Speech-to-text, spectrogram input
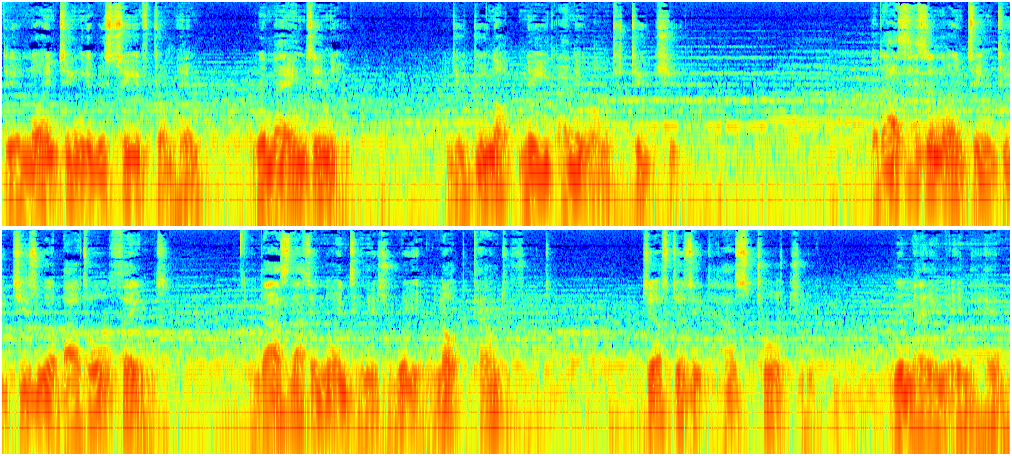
the anointing you received from him remains in you, and you do not need anyone to teach you. But as his anointing teaches you about all things, and as that anointing is real, not counterfeit, just as it has taught you, remain in him.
